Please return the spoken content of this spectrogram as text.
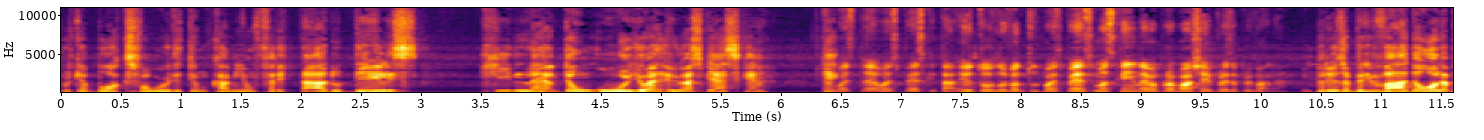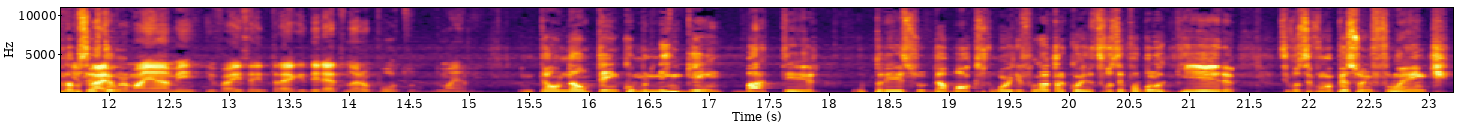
porque a Box Forward tem um caminhão fretado deles que leva. Então, o US USPS quer? É o, S- é o SPS que tá. Eu tô levando tudo para o SPS, mas quem leva para baixo é a empresa privada. Empresa privada. Olha que vocês vai para Miami e vai ser entregue direto no aeroporto de Miami. Então não tem como ninguém bater o preço da Box Forward. E falando outra coisa, se você for blogueira, se você for uma pessoa influente,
